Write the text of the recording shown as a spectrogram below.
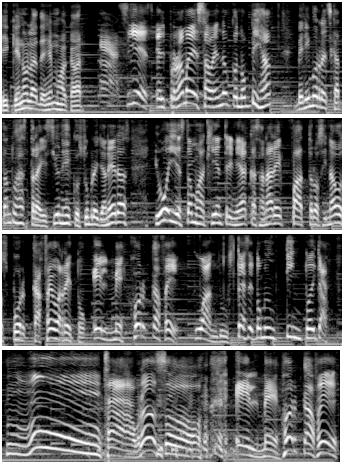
y que no las dejemos acabar. Así es, el programa de Sabiendo con Don Pija, venimos rescatando esas tradiciones y costumbres llaneras y hoy estamos aquí en Trinidad Casanare patrocinados por Café Barreto, el mejor café. Cuando usted se tome un tinto diga, mmm, sabroso, el mejor café.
